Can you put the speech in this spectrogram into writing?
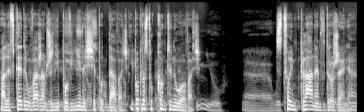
ale wtedy uważam, że nie powinieneś się poddawać i po prostu kontynuować z Twoim planem wdrożenia.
